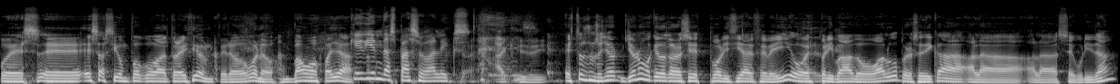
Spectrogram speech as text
Pues eh, eso ha sido un poco a traición, pero bueno, vamos para allá. Qué bien das paso, Alex. Aquí sí. Esto es un señor, yo no me quedo claro si es policía de FBI o es privado o algo, pero se dedica a la, a la seguridad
